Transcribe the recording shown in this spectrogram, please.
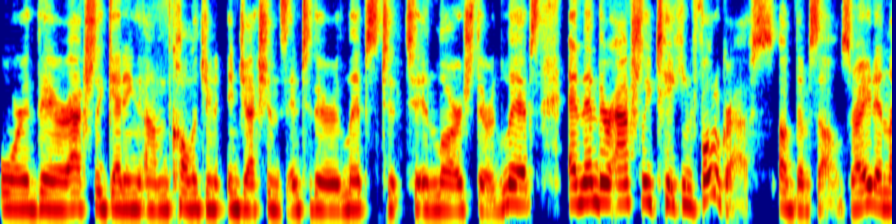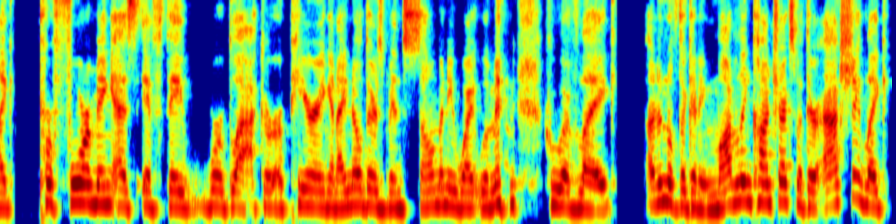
or they're actually getting um, collagen injections into their lips to, to enlarge their lips. And then they're actually taking photographs of themselves, right? And like performing as if they were black or appearing. And I know there's been so many white women who have like, I don't know if they're getting modeling contracts, but they're actually like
